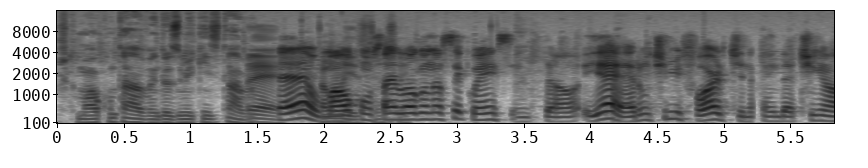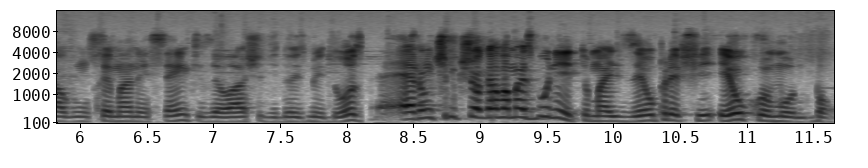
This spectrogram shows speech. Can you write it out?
Acho que o Malcom tava, em 2015 tava. É, É, o talvez, Malcolm sai logo na sequência. Então, e é, era um time forte, né? Ainda tinha alguns remanescentes, eu acho, de 2012. Era um time que jogava mais bonito, mas eu prefiro, eu como, bom,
